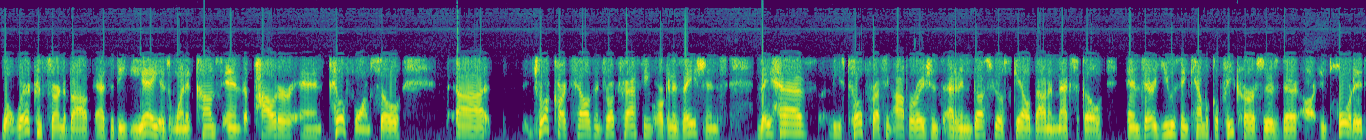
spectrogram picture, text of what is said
What we're concerned about as the DEA is when it comes in the powder and pill form. So uh, drug cartels and drug trafficking organizations, they have these pill pressing operations at an industrial scale down in Mexico, and they're using chemical precursors that are imported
